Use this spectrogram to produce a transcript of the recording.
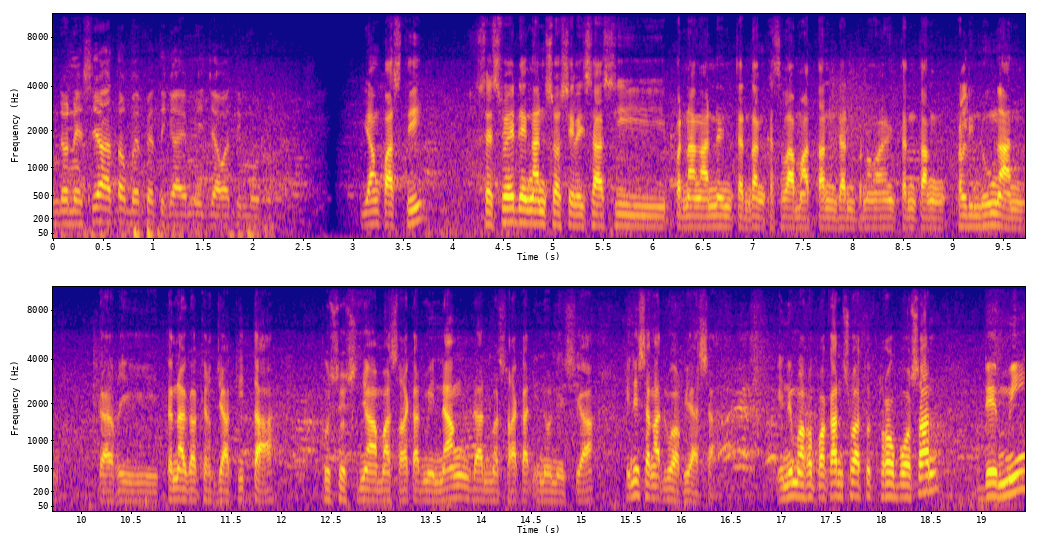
Indonesia atau BP3MI Jawa Timur. Yang pasti sesuai dengan sosialisasi penanganan tentang keselamatan dan penanganan tentang pelindungan dari tenaga kerja kita khususnya masyarakat Minang dan masyarakat Indonesia ini sangat luar biasa. Ini merupakan suatu terobosan demi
